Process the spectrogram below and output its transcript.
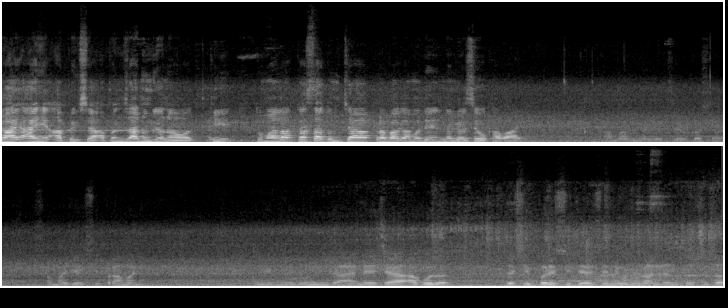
काय आहे अपेक्षा? आपण जाणून घेऊन आहोत की तुम्हाला कसा तुमच्या प्रभागामध्ये नगरसेवक हवा आहे? आम्हाला नगरसेवक असा समाजाशी प्रामाणिक. म्हणजे निवडून जाण्याच्या अगोदर जशी परिस्थिती असते निवडून आल्यानंतर सुद्धा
